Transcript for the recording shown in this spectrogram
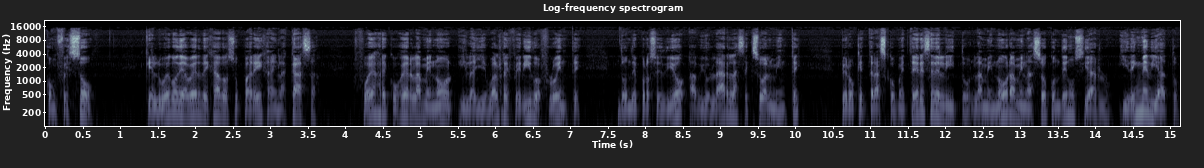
confesó que luego de haber dejado a su pareja en la casa, fue a recoger a la menor y la llevó al referido afluente, donde procedió a violarla sexualmente, pero que tras cometer ese delito, la menor amenazó con denunciarlo y de inmediato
